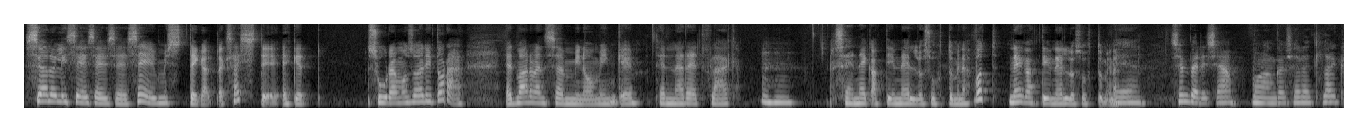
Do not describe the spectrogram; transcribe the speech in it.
seal oli see, see, see, see, mis tegelikult läks hästi, ehk et suurem osa oli tore. et ma arvan, et see on minu mingi selline red flag mm. -hmm. see negatiivne ellusuhtumine, vot negatiivne ellusuhtumine yeah.. see on päris hea, mul on ka see red flag.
